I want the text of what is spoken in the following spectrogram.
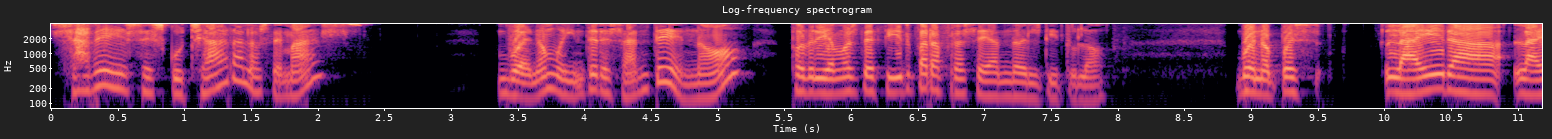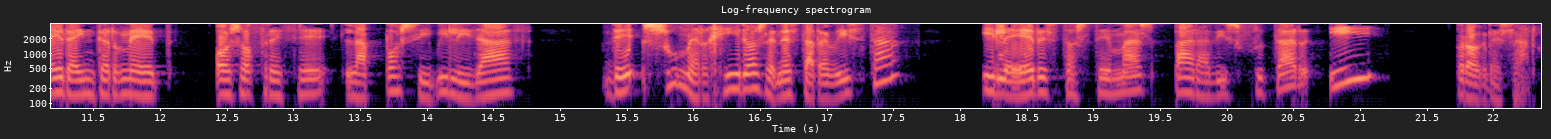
sabes escuchar a los demás? Bueno, muy interesante, ¿no? Podríamos decir parafraseando el título. Bueno, pues la era, la era Internet os ofrece la posibilidad de sumergiros en esta revista y leer estos temas para disfrutar y progresar.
